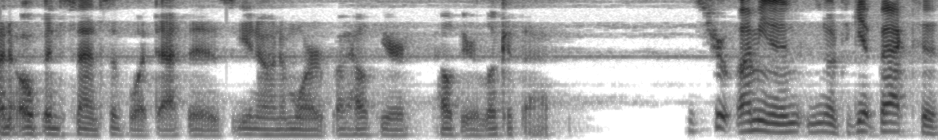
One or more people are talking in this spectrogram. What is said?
an open sense of what death is, you know, and a more a healthier healthier look at that. It's true. I mean, and, you know, to get back to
